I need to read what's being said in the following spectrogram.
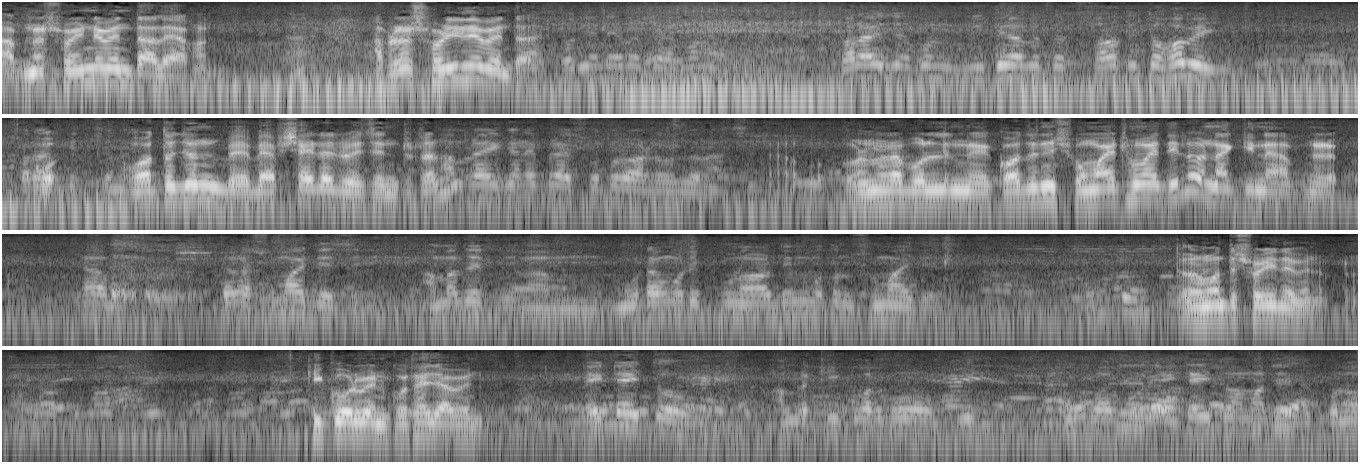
আপনার সই নেবেন তাহলে এখন? হ্যাঁ? আপনার সই নেবেন তাহলে? সরিয়ে নেবে তো এখন সরাই যখন নিতে হবে তো সরাতে তো হবেই। কতজন ব্যবসায়ীরা রয়েছেন টোটাল? আমরা এখানে প্রায় সতেরো আঠারো জন আছি। ওনারা বললেন কতদিন সময় টময় দিল নাকি না আপনারা? হ্যাঁ তারা সময় দিয়েছে। আমাদের মোটামুটি পনেরো দিন মতন সময় দিয়েছে। তোর মধ্যে সরিয়ে নেবেন আপনারা? কি করবেন? কোথায় যাবেন? এইটাই তো আমরা কি করব কি করব এটাই তো আমাদের কোনো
